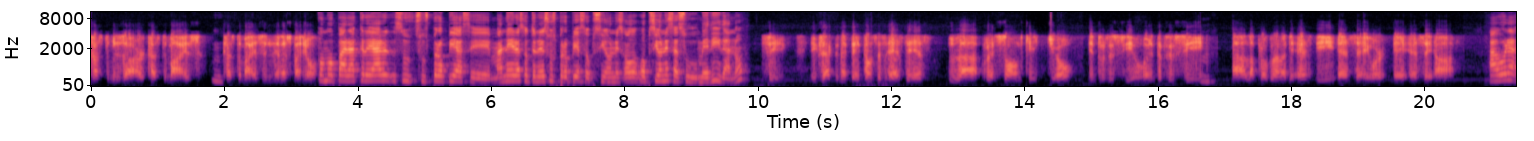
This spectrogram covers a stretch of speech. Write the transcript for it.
customizar o customize, mm. customize en, español. Como para crear sus propias eh, maneras o tener sus propias opciones o opciones a su medida, ¿no? Sí, exactamente. Entonces, esta es la razón que yo introducí o introducí mm. a la programa de SISA o ESA Ahora,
